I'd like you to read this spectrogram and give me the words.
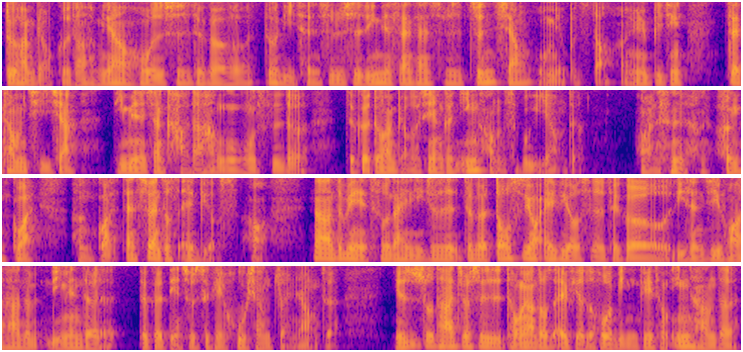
兑换表格长什么样，或者是这个这个里程是不是零点三三，是不是真香，我们也不知道，因为毕竟在他们旗下里面，像卡达航空公司的。这个兑换表格竟然跟英航的是不一样的啊，是很很怪很怪。但虽然都是 Avios 哈，那这边也附带一提，就是这个都是用 Avios 的这个里程计划，它的里面的这个点数是可以互相转让的。也就是说，它就是同样都是 Avios 的货币，你可以从银行的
